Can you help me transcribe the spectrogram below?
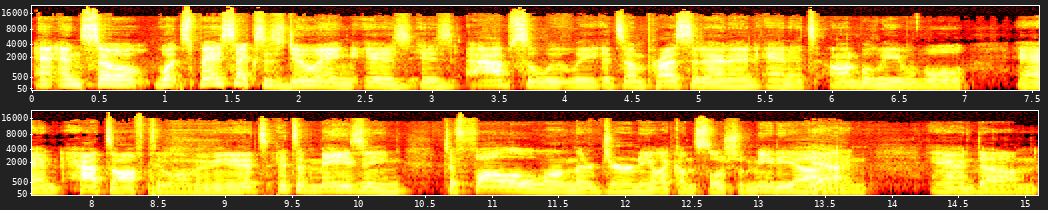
and, and so what SpaceX is doing is is absolutely it's unprecedented and it's unbelievable and hats off to them. I mean it's it's amazing to follow along their journey like on social media Yeah. and and um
